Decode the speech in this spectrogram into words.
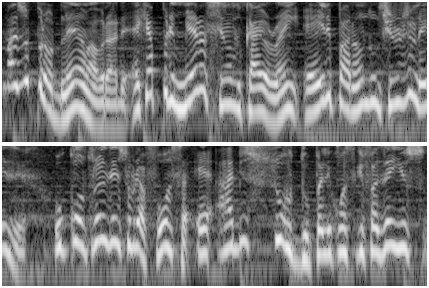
Mas o problema, brother, é que a primeira cena do Kylo Ren é ele parando um tiro de laser. O controle dele sobre a força é absurdo pra ele conseguir fazer isso.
